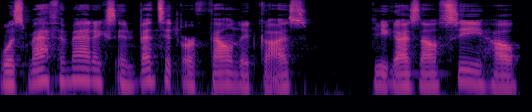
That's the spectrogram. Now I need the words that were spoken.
Was mathematics invented or founded, guys? Do you guys now see how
